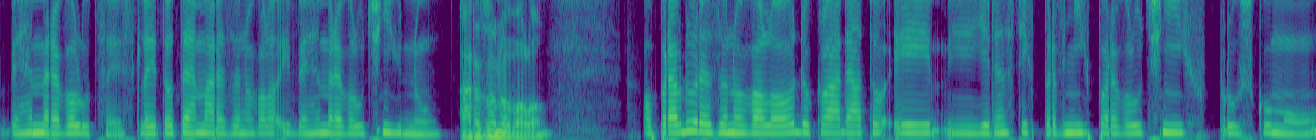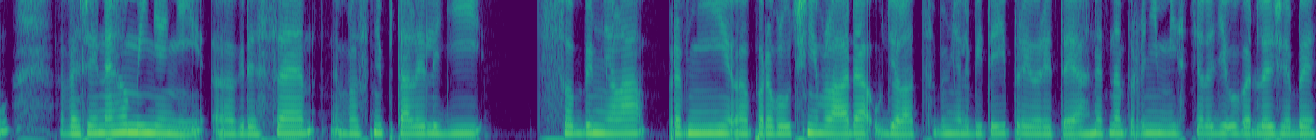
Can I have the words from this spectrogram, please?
během revoluce, jestli to téma rezonovalo i během revolučních dnů. A rezonovalo? Opravdu rezonovalo. Dokládá to i jeden z těch prvních porevolučních průzkumů veřejného mínění, eh, kde se vlastně ptali lidí, co by měla první eh, porevoluční vláda udělat, co by měly být její priority. A hned na prvním místě lidi uvedli, že by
